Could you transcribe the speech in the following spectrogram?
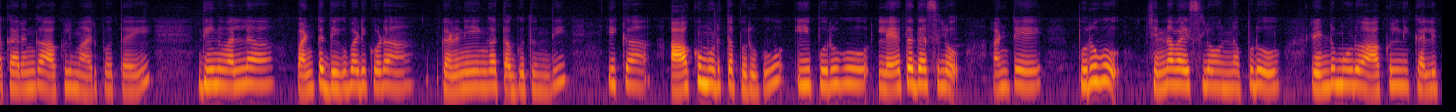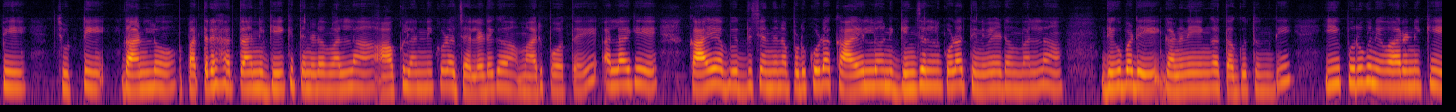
ఆకారంగా ఆకులు మారిపోతాయి. దీనివల్ల పంట దిగుబడి కూడా గణనీయంగా తగ్గుతుంది. ఇక ఆకుముడత పురుగు ఈ పురుగు లేత దశలో అంటే పురుగు చిన్న వయసులో ఉన్నప్పుడు రెండు మూడు ఆకుల్ని కలిపి చుట్టి దానిలో పత్రహర్తాన్ని గీకి తినడం వల్ల ఆకులన్నీ కూడా జల్లెడగా మారిపోతాయి. అలాగే కాయ అభివృద్ధి చెందినప్పుడు కూడా కాయల్లోని గింజలను కూడా తినివేయడం వల్ల దిగుబడి గణనీయంగా తగ్గుతుంది. ఈ పురుగు నివారణకి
